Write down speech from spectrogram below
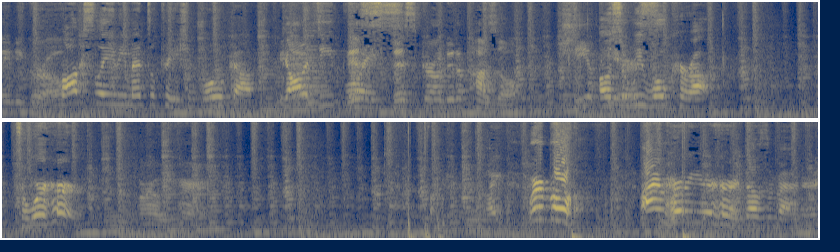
Lady girl. Fox Lady, mental patient, woke up, got a deep this, voice. This girl did a puzzle. She appears. Oh, so we woke her up. So we're her. Or are we her? Right? We're both. I'm her, you're her. It doesn't matter.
